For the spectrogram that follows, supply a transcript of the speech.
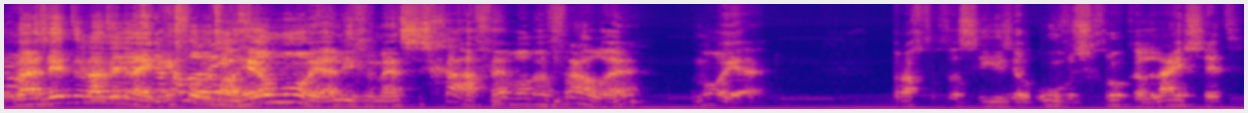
Oh, waar zitten we? We? Ik nog vond het wel heel mooi, hè, lieve mensen. Gaaf, hè? Wat een vrouw, hè? Mooi, hè? Prachtig dat ze hier zo onverschrokken lijf zit.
